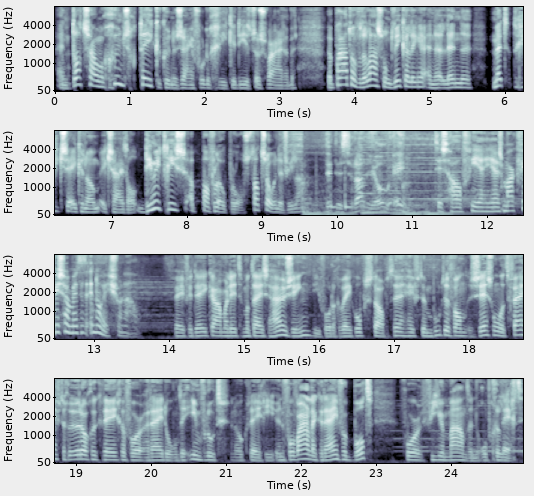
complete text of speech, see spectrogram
En dat zou een gunstig teken kunnen zijn voor de Grieken... die het zo zwaar hebben. We praten over de laatste ontwikkelingen en ellende... met de Griekse econoom, ik zei het al, Dimitris Pavlopoulos. Dat zo in de villa. Dit is Radio 1. Het is half vier, hier is Mark Visser met het NOS-journaal. VVD-kamerlid Matthijs Huizing, die vorige week opstapte... heeft een boete van 650 euro gekregen voor rijden onder invloed. En ook kreeg hij een voorwaardelijk rijverbod voor vier maanden opgelegd.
